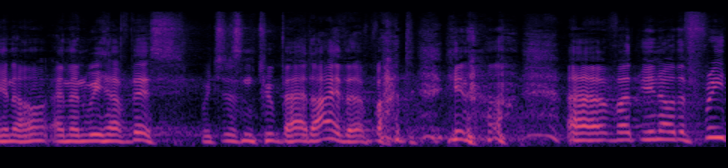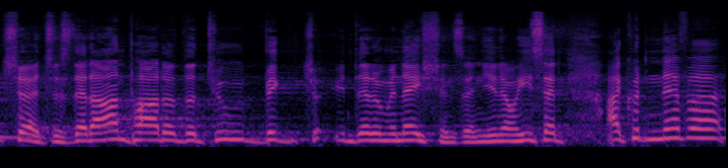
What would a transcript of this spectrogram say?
You know, and then we have this, which isn't too bad either. But you know, uh, but you know, the free churches that aren't part of the two big denominations. And you know, he said, I could never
